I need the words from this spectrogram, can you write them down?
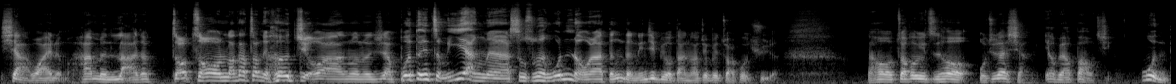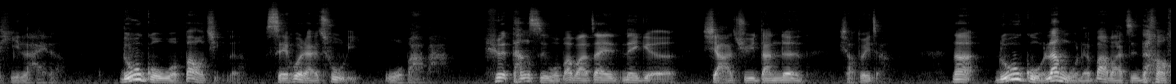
吓歪了嘛？他们拉着走走，老大找你喝酒啊，那那就讲不会对你怎么样呢？叔叔很温柔啊，等等，年纪比我大，然后就被抓过去了。然后抓过去之后，我就在想要不要报警。问题来了，如果我报警了，谁会来处理？我爸爸，因为当时我爸爸在那个辖区担任小队长。那如果让我的爸爸知道，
